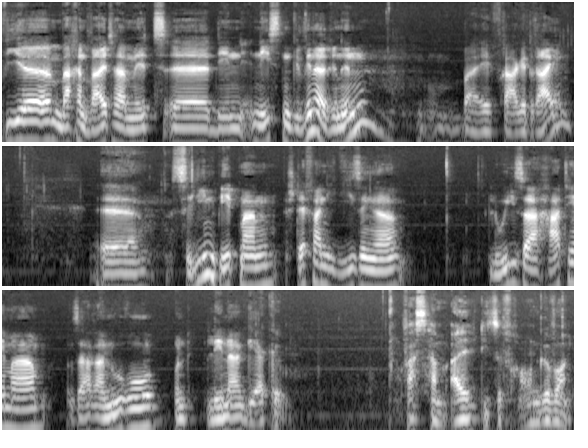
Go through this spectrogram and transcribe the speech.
Wir machen weiter mit äh, den nächsten Gewinnerinnen bei Frage 3. Äh, Celine Bethmann, Stefanie Giesinger, Luisa Hatema, Sarah Nuru und Lena Gerke. Was haben all diese Frauen gewonnen?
